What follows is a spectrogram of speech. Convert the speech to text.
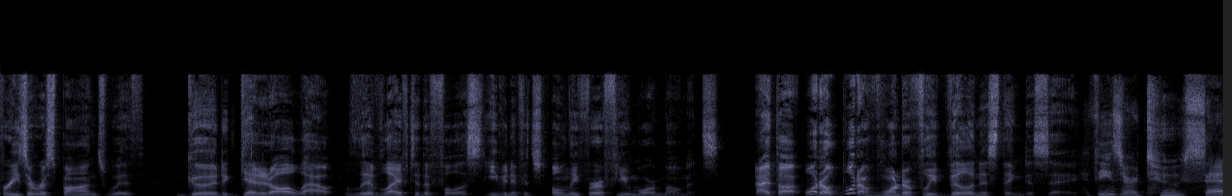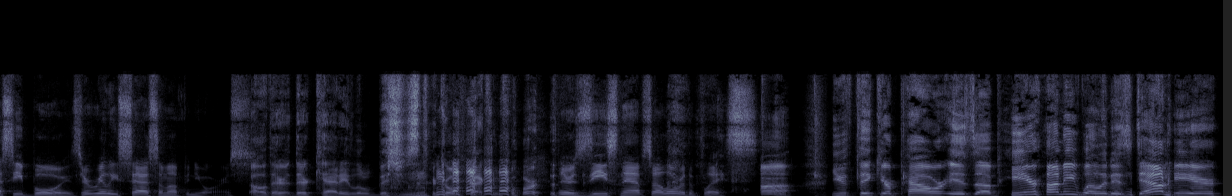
Frieza responds with good, get it all out, live life to the fullest, even if it's only for a few more moments. I thought, what a what a wonderfully villainous thing to say. These are two sassy boys. They're really sass them up in yours. Oh, they're they're catty little bitches and they're going back and forth. There's Z snaps all over the place. Uh, you think your power is up here, honey? Well, it is down here.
